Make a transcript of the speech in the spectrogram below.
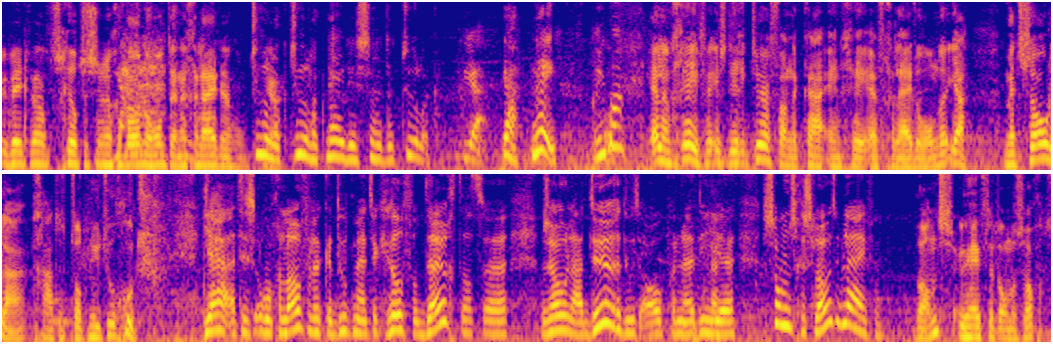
u weet wel het verschil tussen een gewone hond en een geleidehond. Tuurlijk, tuurlijk. Nee, dus uh, tuurlijk. Ja. Ja, nee, prima. Ellen Greven is directeur van de KNGF Geleidehonden. Ja, met Sola gaat het tot nu toe goed. Ja, het is ongelooflijk. Het doet mij natuurlijk heel veel deugd dat uh, Zola deuren doet openen die uh, soms gesloten blijven. Want u heeft het onderzocht?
